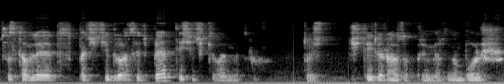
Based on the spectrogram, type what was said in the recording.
составляет почти 25 тысяч километров, то есть 4 раза примерно больше.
